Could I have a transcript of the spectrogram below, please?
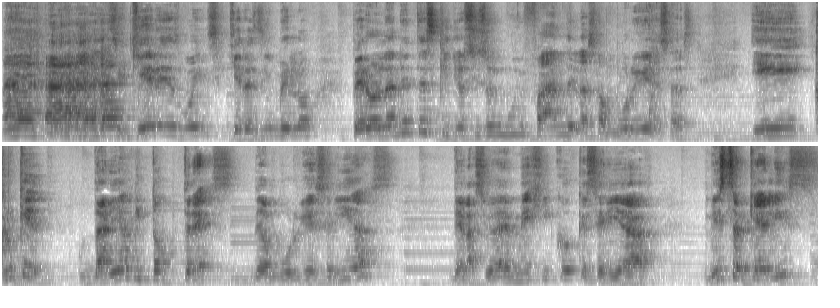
Ah, si quieres, güey, si quieres dímelo. Pero la neta es que yo sí soy muy fan de las hamburguesas. Y creo que daría mi top 3 de hamburgueserías de la Ciudad de México, que sería Mr. Kelly's.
